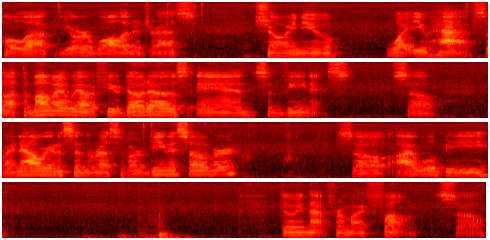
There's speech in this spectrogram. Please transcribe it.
pull up your wallet address showing you what you have. So at the moment we have a few dodos and some Venus. So right now we're going to send the rest of our Venus over. So I will be doing that from my phone. So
